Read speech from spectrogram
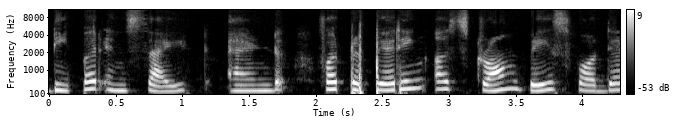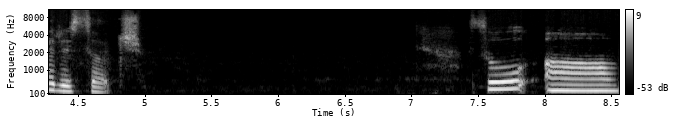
deeper insight and for preparing a strong base for their research. So, uh,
